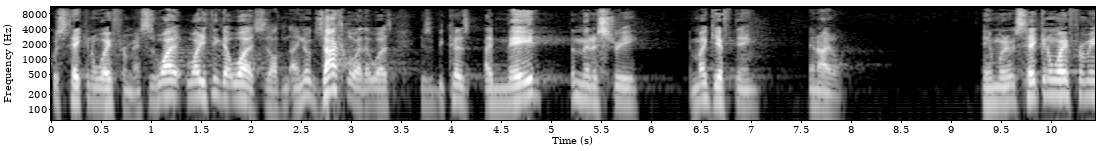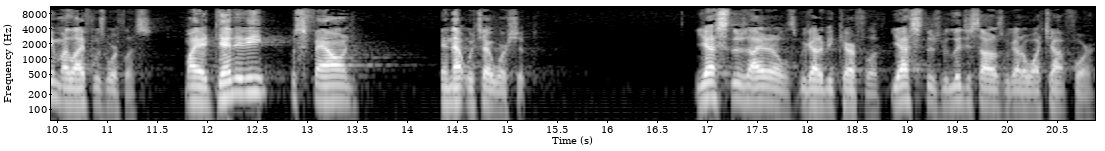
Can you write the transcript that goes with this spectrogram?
was taken away from me. I says, Why, why do you think that was? He says, I know exactly why that was. He said, Because I made the ministry and my gifting an idol. And when it was taken away from me, my life was worthless. My identity was found in that which I worshiped. Yes, there's idols we got to be careful of. Yes, there's religious idols we got to watch out for.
